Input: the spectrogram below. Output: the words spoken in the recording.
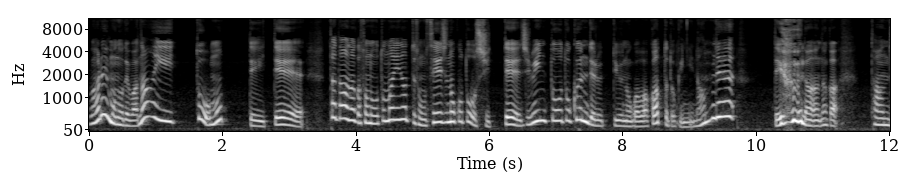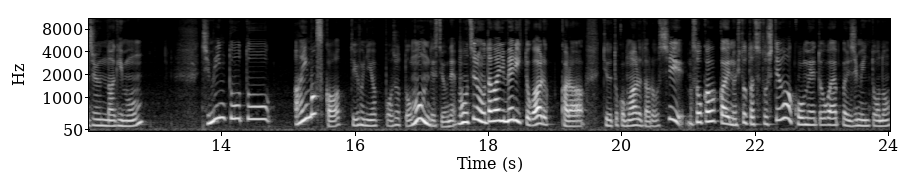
悪いものではないと思っていて、ただ、なんかその大人になってその政治のことを知って、自民党と組んでるっていうのが分かった時に、なんでっていうふうな、なんか単純な疑問。自民党と合いますかっていうふうにやっぱちょっと思うんですよね。まあ、もちろんお互いにメリットがあるからっていうとこもあるだろうし、まあ、創価学会の人たちとしては公明党がやっぱり自民党の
